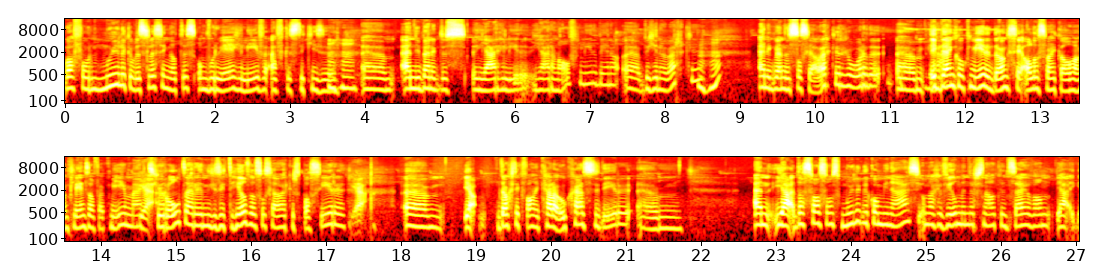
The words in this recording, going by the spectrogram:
wat voor moeilijke beslissing dat is om voor je eigen leven even te kiezen. Mhm. Ehm, en nu ben ik dus een jaar geleden, een jaar en een half geleden bijna, eh, beginnen werken. Mhm. En ik ben dus sociaal werker geworden. Ehm, Ja. Ik denk ook mede dankzij alles wat ik al van kleins af heb meegemaakt. Ja. Gerold daarin. Je ziet heel veel sociaal werkers passeren. Ja. Ehm, ja, dacht ik van, ik ga dat ook gaan studeren. En ja, dat is wel soms moeilijk, de combinatie, omdat je veel minder snel kunt zeggen van, ja, ik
